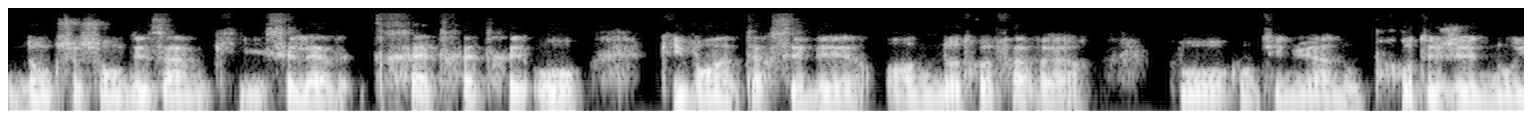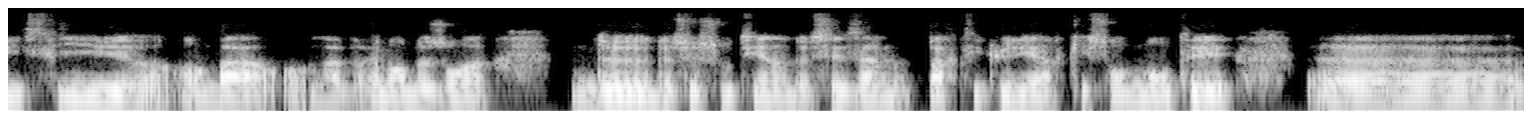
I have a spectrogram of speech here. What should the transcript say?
donc ce sont des âmes qui s'élèvent très très très haut, qui vont intercéder en notre faveur pour continuer à nous protéger, nous ici euh, en bas. On a vraiment besoin de, ce soutien, de ces âmes particulières qui sont montées euh,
